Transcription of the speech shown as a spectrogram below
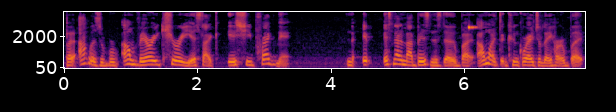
But I was, I'm very curious, like, is she pregnant? It, it's none of my business though, but I wanted to congratulate her. But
